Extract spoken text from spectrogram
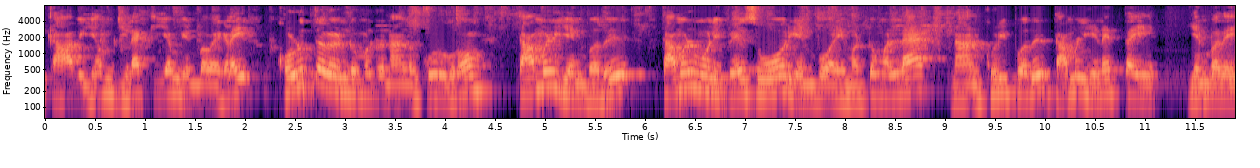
காவியம் இலக்கியம் என்பவைகளை கொளுத்த வேண்டும் என்று நாங்கள் கூறுகிறோம். தமிழ் என்பது தமிழ் மொழி பேசுவோர் என்போரை மட்டுமல்ல நான் குறிப்பது தமிழ் இனத்தை என்பதை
